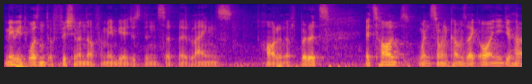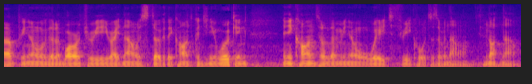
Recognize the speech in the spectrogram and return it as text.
Maybe it wasn't official enough, or maybe I just didn't set the lines hard enough. But it's it's hard when someone comes like, "Oh, I need your help." You know, the laboratory right now is stuck; they can't continue working, and you can't tell them, you know, wait three quarters of an hour. Not now.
